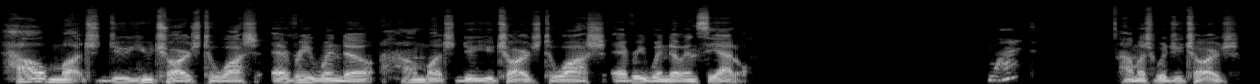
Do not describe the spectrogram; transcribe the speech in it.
How much do you charge to wash every window? How much do you charge to wash every window in Seattle? What? How much would you charge?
